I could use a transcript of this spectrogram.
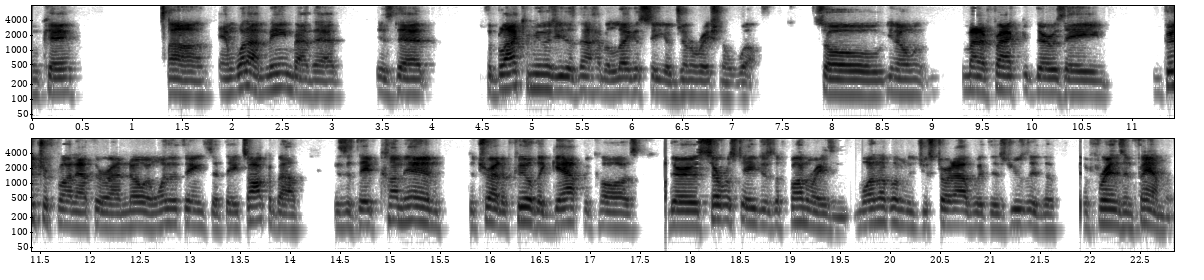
Okay. Uh, and what I mean by that is that the Black community does not have a legacy of generational wealth. So, you know, matter of fact, there is a venture fund out there I know, and one of the things that they talk about is that they've come in to try to fill the gap because there are several stages of fundraising. One of them that you start out with is usually the, the friends and family.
